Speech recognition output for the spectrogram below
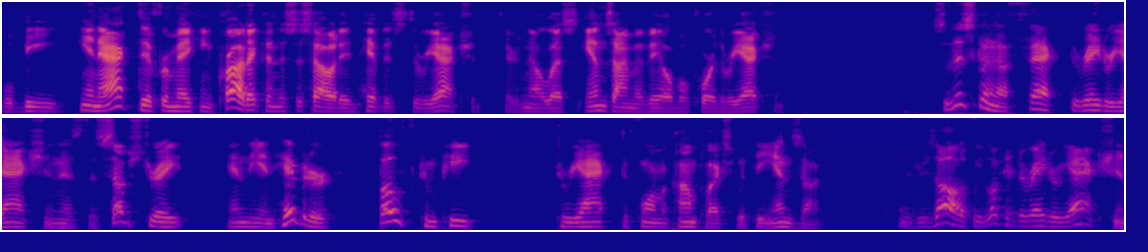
will be inactive for making product, and this is how it inhibits the reaction. There's now less enzyme available for the reaction. So this is going to affect the rate of reaction as the substrate and the inhibitor both compete to react to form a complex with the enzyme. As a result, if we look at the rate of reaction,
